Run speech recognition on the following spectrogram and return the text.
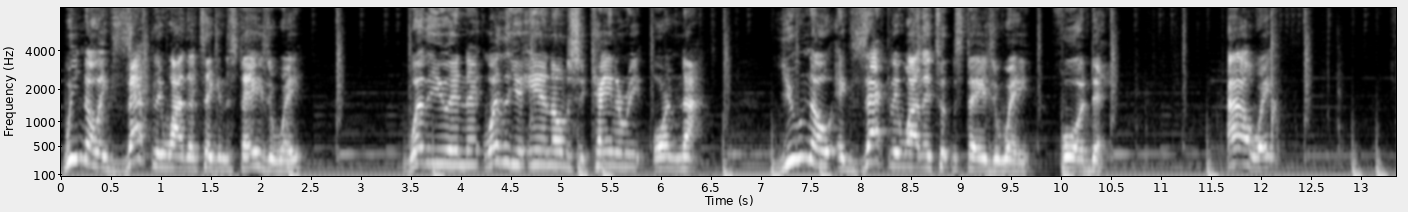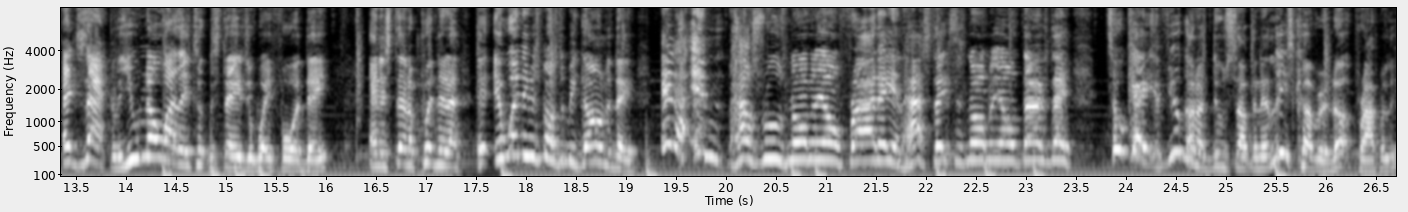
We know exactly why they're taking the stage away. Whether you're in there, whether you're in on the chicanery or not, you know exactly why they took the stage away for a day. I'll wait. Exactly. You know why they took the stage away for a day and instead of putting it, it, it wasn't even supposed to be gone today. In, in house rules normally on Friday and high stakes is normally on Thursday. 2K, if you're gonna do something, at least cover it up properly.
